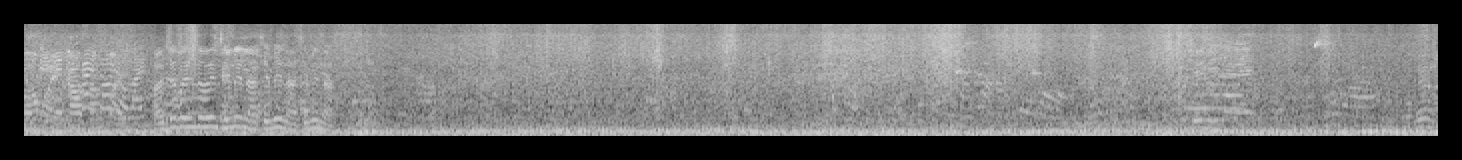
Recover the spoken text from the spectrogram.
八百加三百。啊，这边这边前面拿，前面拿，前面拿。千一。我没有拿。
